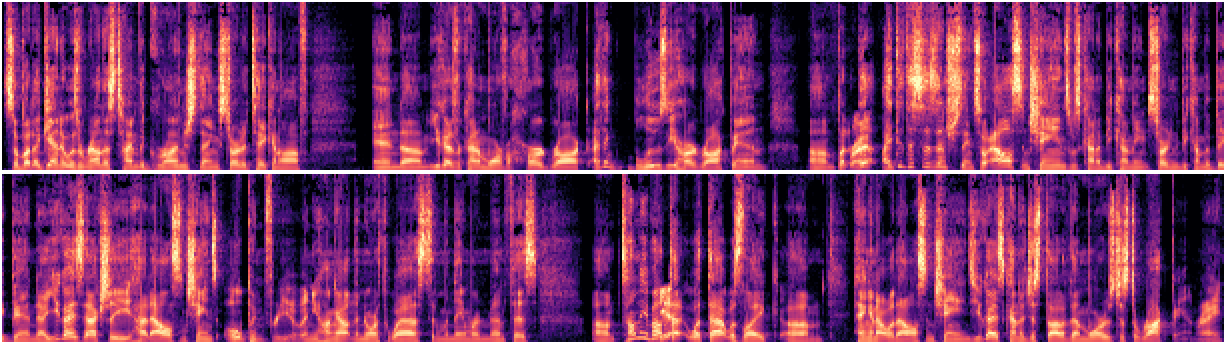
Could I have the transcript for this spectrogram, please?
so, but again, it was around this time the grunge thing started taking off. And um, you guys were kind of more of a hard rock, I think bluesy hard rock band. Um, but Right. th- I did this is interesting. So Alice in Chains was kind of becoming starting to become a big band. Now you guys actually had Alice in Chains open for you, and you hung out in the Northwest, and when they were in Memphis. Um, tell me about Yeah. that. What that was like, um, hanging out with Alice in Chains. You guys kind of just thought of them more as just a rock band, right?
